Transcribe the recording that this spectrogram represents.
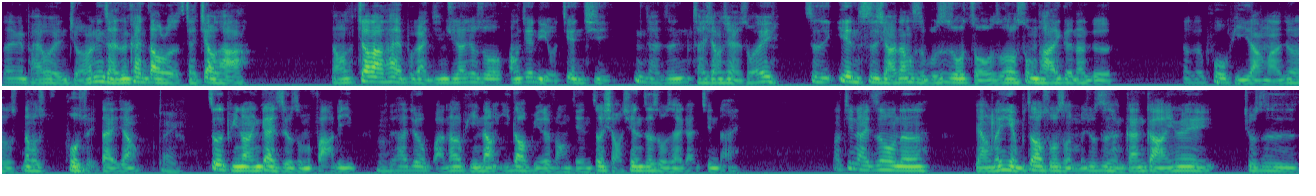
在那边徘徊很久。然后宁采臣看到了，才叫他，然后叫他，他也不敢进去，他就说房间里有剑气。宁采臣才想起来说，哎，是燕赤霞当时不是说走的时候送他一个那个。那个破皮囊嘛，就那个破水袋这样。对，这个皮囊应该也是有什么法力，所以他就把那个皮囊移到别的房间。这小倩这时候才敢进来。那进来之后呢，两人也不知道说什么，就是很尴尬，因为就是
